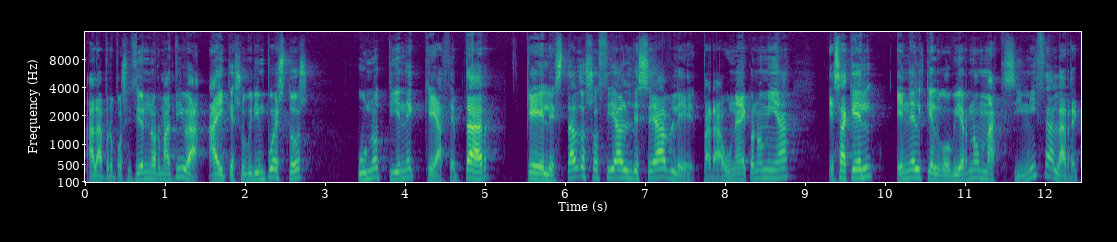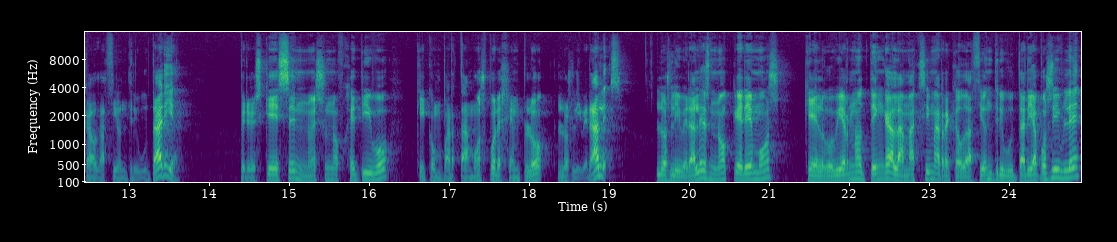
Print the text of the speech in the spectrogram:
a la proposición normativa hay que subir impuestos, uno tiene que aceptar que el estado social deseable para una economía es aquel en el que el gobierno maximiza la recaudación tributaria. Pero es que ese no es un objetivo que compartamos, por ejemplo, los liberales. Los liberales no queremos que el gobierno tenga la máxima recaudación tributaria posible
